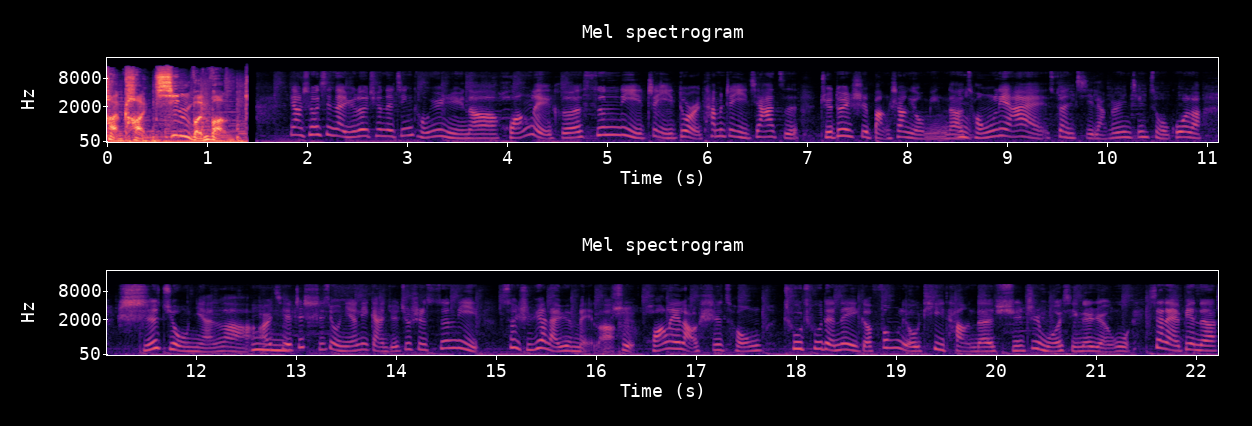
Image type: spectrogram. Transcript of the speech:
看看新闻网。要说现在娱乐圈的金童玉女呢，黄磊和孙俪这一对儿，他们这一家子绝对是榜上有名的。从恋爱算起，两个人已经走过了十九年了，而且这十九年里，感觉就是孙俪算是越来越美了。是黄磊老师从初出的那个风流倜傥的徐志摩型的人物，现在也变得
